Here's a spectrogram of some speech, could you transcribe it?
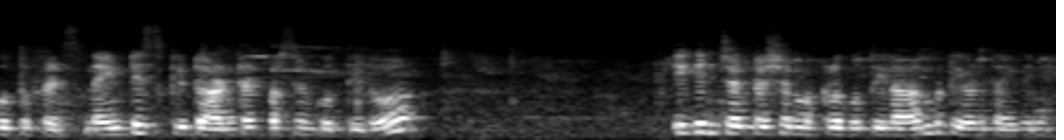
ಗೊತ್ತು friends nineties kid hundred percent ಗೊತ್ತಿದ್ದು ಈಗಿನ ಜನ್ರೇಷನ್ ಮಕ್ಳು ಗೊತ್ತಿಲ್ಲ ಅಂದ್ಬಿಟ್ಟು ಹೇಳ್ತಾ ಇದ್ದೀನಿ.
